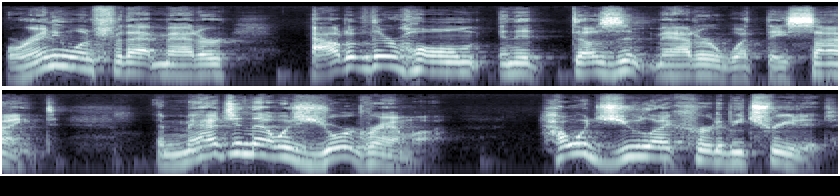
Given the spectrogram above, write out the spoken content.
or anyone for that matter, out of their home and it doesn't matter what they signed. Imagine that was your grandma. How would you like her to be treated?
